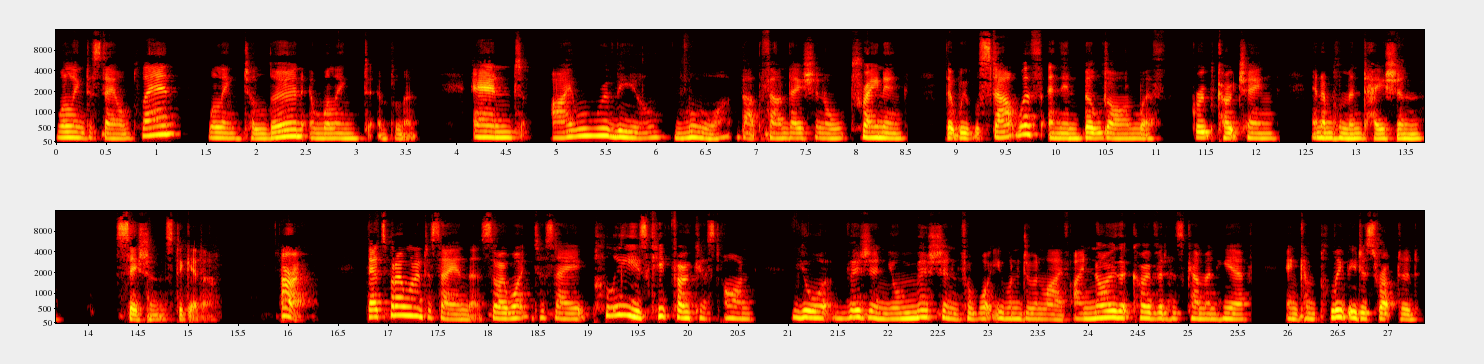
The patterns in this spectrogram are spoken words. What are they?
willing to stay on plan, willing to learn and willing to implement. And I will reveal more about the foundational training that we will start with and then build on with group coaching and implementation sessions together. All right. That's what I wanted to say in this. So I want to say, please keep focused on your vision, your mission for what you want to do in life. I know that COVID has come in here and completely disrupted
